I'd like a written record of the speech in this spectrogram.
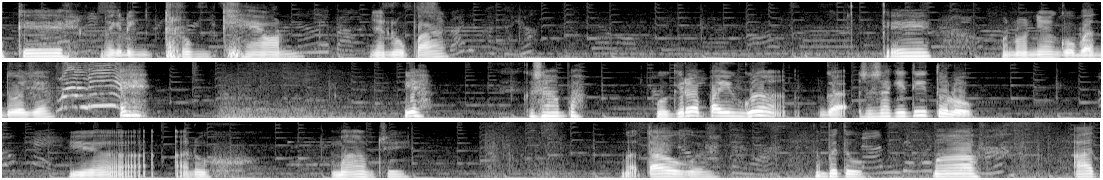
Oke lightning keon. Jangan lupa. Oke mononya gue bantu aja. Eh! Ya kesampah gue kira payung gue nggak sesakit itu loh ya aduh. Maaf cuy nggak tahu gue. Apa tuh maaf at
